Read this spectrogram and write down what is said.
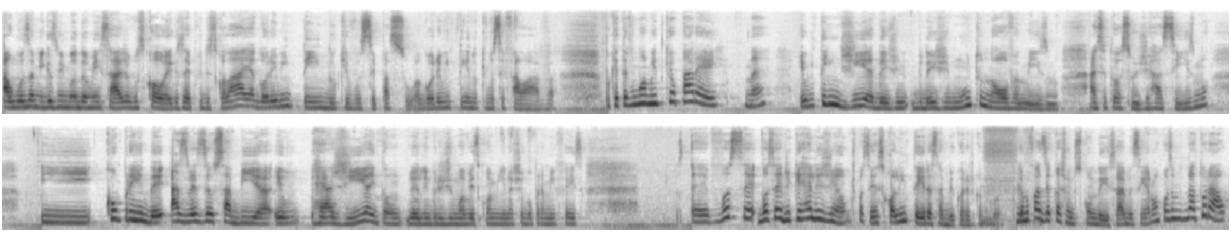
algumas amigas me mandam mensagem, alguns colegas da época de escola, ah, agora eu entendo o que você passou, agora eu entendo o que você falava. Porque teve um momento que eu parei, né? Eu entendia desde, desde muito nova mesmo as situações de racismo e compreender, às vezes eu sabia, eu reagia, então eu lembro de uma vez que uma menina chegou para mim e fez é, você, você é de que religião? Tipo assim, a escola inteira sabia qual era de candomblé. Porque eu não fazia questão de esconder, sabe? Assim, era uma coisa muito natural.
